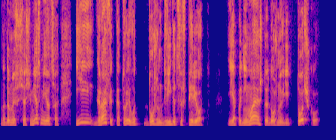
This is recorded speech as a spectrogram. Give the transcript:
надо мной вся семья смеется, и график, который вот должен двигаться вперед. И я понимаю, что я должен увидеть точку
